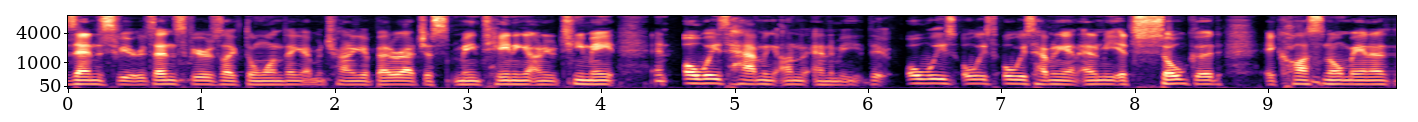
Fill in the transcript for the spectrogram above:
Zen Sphere. Zen Sphere is like the one thing I've been trying to get better at, just maintaining it on your teammate and always having it on an enemy. They're always, always, always having an enemy. It's so good. It costs no mana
